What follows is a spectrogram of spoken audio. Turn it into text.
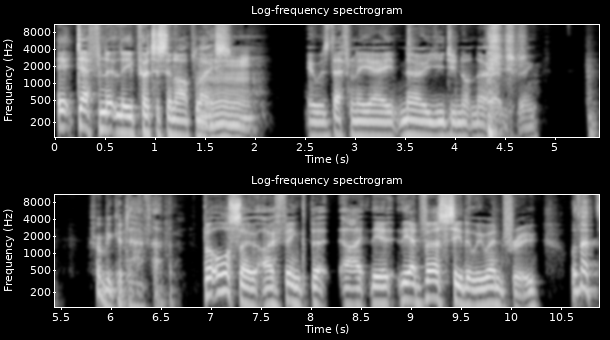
It definitely put us in our place. Mm. It was definitely a no, you do not know everything. Probably good to have that. but also, I think that uh, the the adversity that we went through Well, that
